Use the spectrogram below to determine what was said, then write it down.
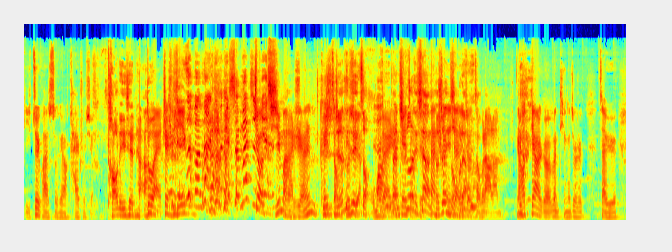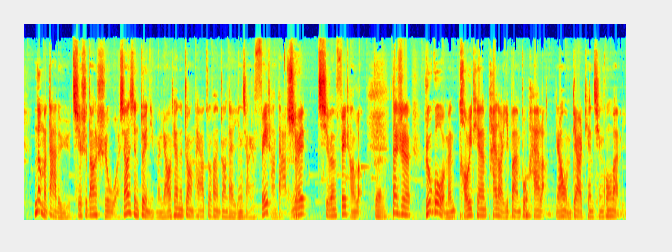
以最快速度要开出去，逃离现场。对，这是第一个。怎么办？这 什么？就起码人可以走出去，走嘛？对，人可以走，但车你现在就走不了了。然后第二个问题呢，就是在于那么大的雨，其实当时我相信对你们聊天的状态啊、做饭的状态影响是非常大的，因为。气温非常冷。对，但是如果我们头一天拍到一半不拍了，然后我们第二天晴空万里，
